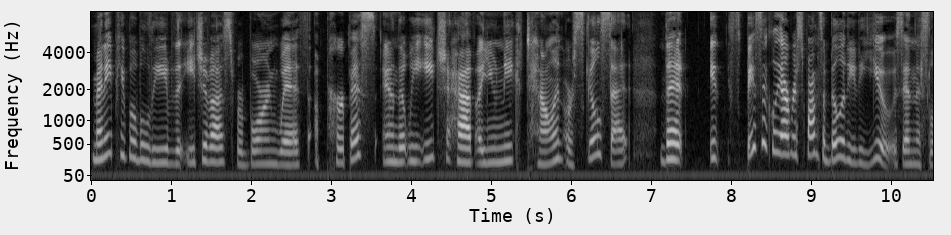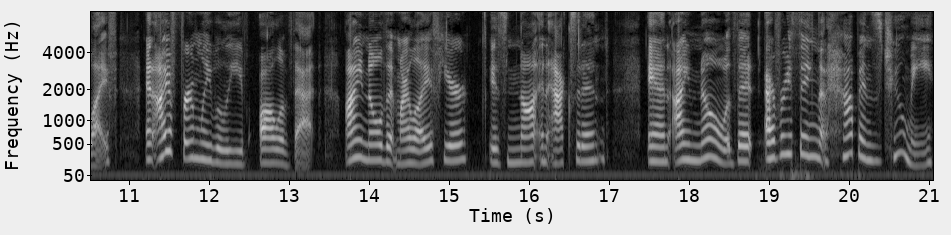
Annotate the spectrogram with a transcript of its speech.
Many people believe that each of us were born with a purpose and that we each have a unique talent or skill set that it's basically our responsibility to use in this life. And I firmly believe all of that. I know that my life here is not an accident. And I know that everything that happens to me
